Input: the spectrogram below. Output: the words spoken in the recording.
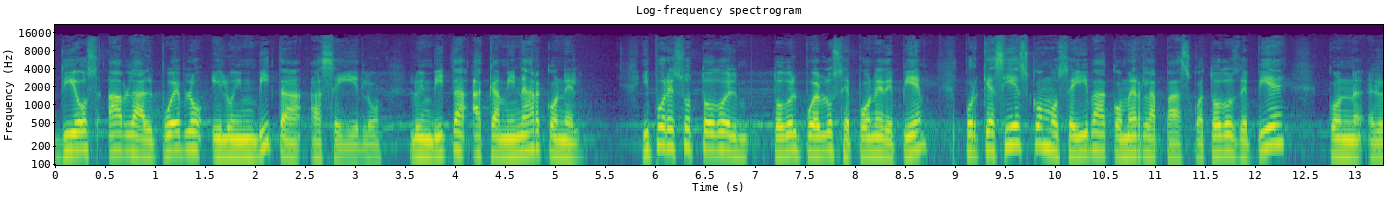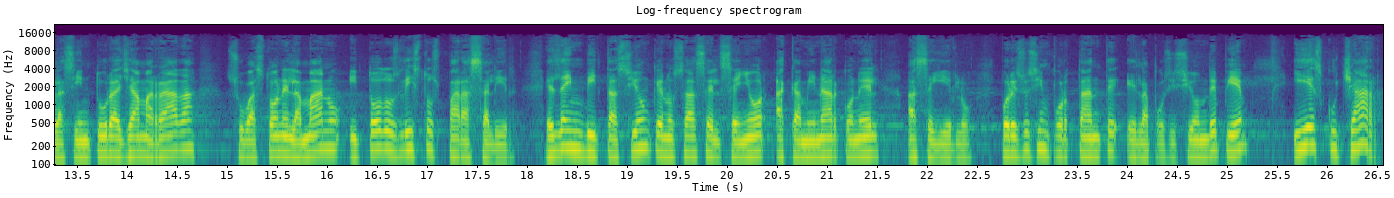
Dios habla al pueblo y lo invita a seguirlo, lo invita a caminar con él. Y por eso todo el, todo el pueblo se pone de pie, porque así es como se iba a comer la Pascua, todos de pie, con la cintura ya amarrada, su bastón en la mano y todos listos para salir. Es la invitación que nos hace el Señor a caminar con Él, a seguirlo. Por eso es importante la posición de pie y escuchar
